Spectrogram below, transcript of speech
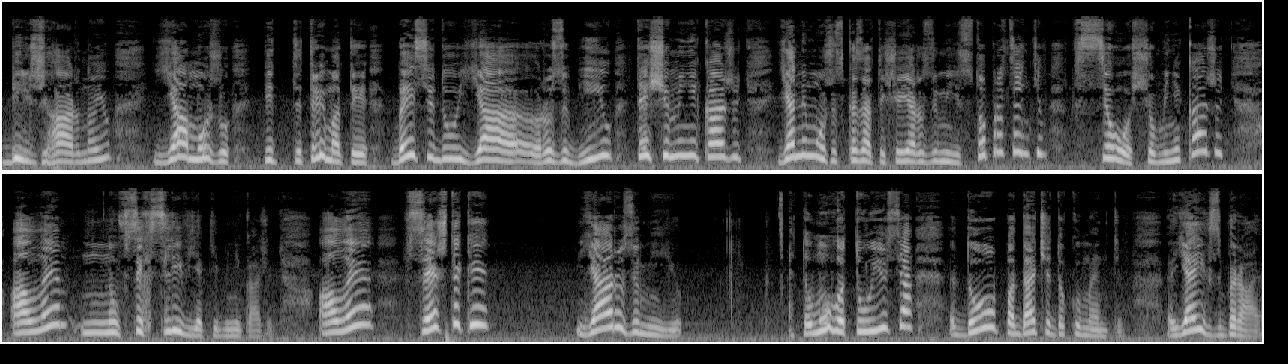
більш гарною. Я можу підтримати бесіду, я розумію те, що мені кажуть. Я не можу сказати, що я розумію 100% всього, що мені кажуть, але ну, всіх слів, які мені кажуть. Але все ж таки я розумію. Тому готуюся до подачі документів. Я їх збираю.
